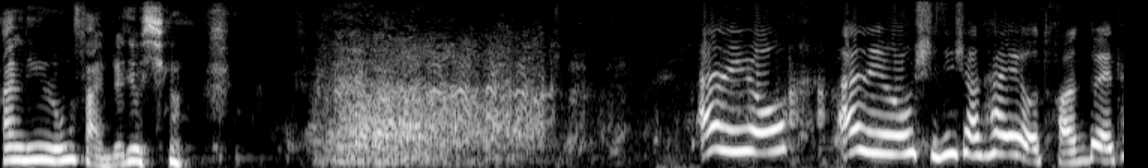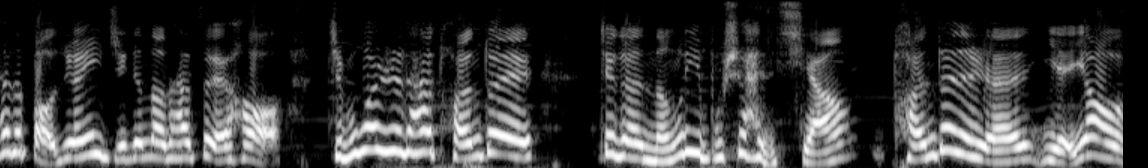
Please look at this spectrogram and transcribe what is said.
安陵容反着就行。安陵容，安陵容实际上她也有团队，她的宝娟一直跟到她最后，只不过是她团队这个能力不是很强，团队的人也要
